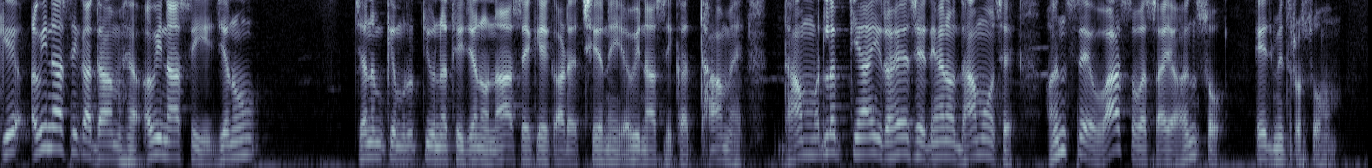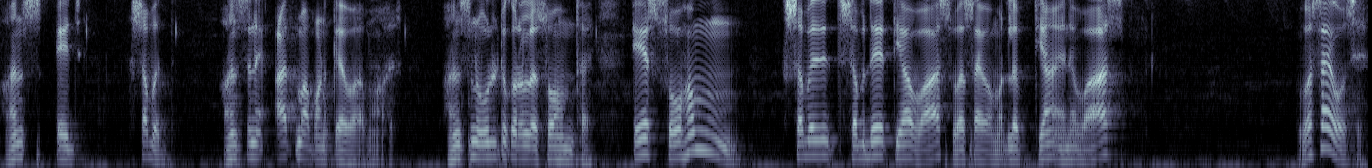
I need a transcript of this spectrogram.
કે અવિનાશી કા ધામ હે, અવિનાશી, જેનો જન્મ કે મૃત્યુ નથી, જેનો નાશ એક એક આડે છે નહીં અવિનાશી કા ધામ હે. ધામ મતલબ ત્યાં રહે છે, ત્યાંનો ધામો છે. હંસે વાસ વસાયા, હંસો એ જ મિત્રો સોહમ. હંસ એ જ શબ્દ. હંસને આત્મા પણ કહેવામાં આવે છે. હંસનું ઉલટું કરેલો સોહમ થાય. એ સોહમ શબ્દ, શબ્દે ત્યાં વાસ વસાયો. મતલબ ત્યાં એને વાસ વસાયો છે.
